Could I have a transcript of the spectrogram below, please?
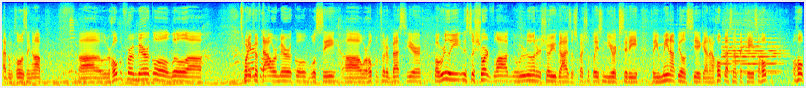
have been closing up. Uh, we're hoping for a miracle, a little uh, 25th Miracle. hour miracle. We'll see. Uh, we're hoping for the best here. But really, it's a short vlog. We really wanted to show you guys a special place in New York City that you may not be able to see again. I hope that's not the case. I hope, I hope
